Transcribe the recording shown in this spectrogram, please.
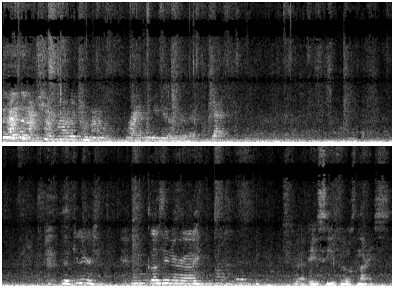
She'll probably come out right when you get under there. Yes. Look at her closing her eye. That AC feels nice.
